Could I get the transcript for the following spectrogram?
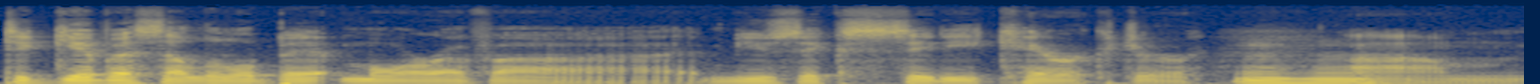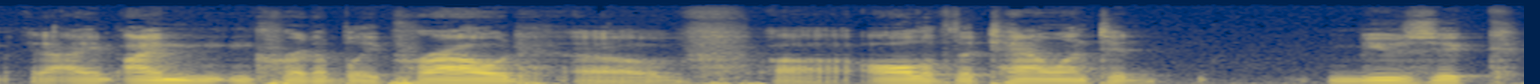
to give us a little bit more of a music city character. Um, I, I'm incredibly proud of uh, all of the talented music,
